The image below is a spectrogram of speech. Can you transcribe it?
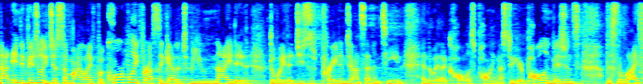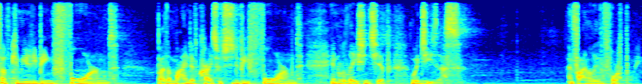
not individually just in my life, but corporately for us together to be united the way that Jesus prayed in John 17 and the way that Paul is calling us to here. Paul envisions this life of community being formed by the mind of Christ, which is to be formed in relationship with Jesus. And finally, the fourth point.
